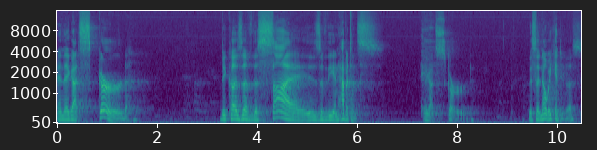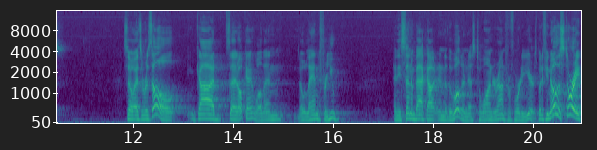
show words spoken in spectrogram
and they got scared because of the size of the inhabitants. They got scared. They said, No, we can't do this. So as a result, God said, Okay, well then, no land for you. And he sent them back out into the wilderness to wander around for 40 years. But if you know the story,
